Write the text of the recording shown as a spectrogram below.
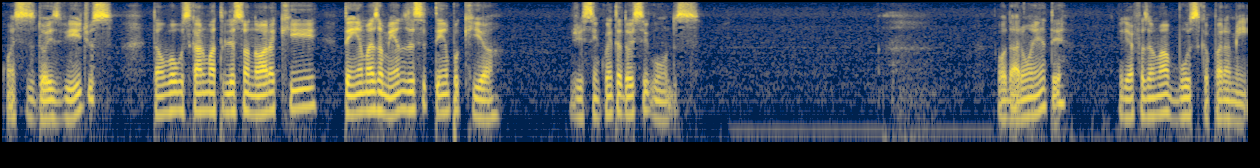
com esses dois vídeos. Então vou buscar uma trilha sonora que tenha mais ou menos esse tempo aqui, ó, de 52 segundos. Vou dar um enter. Ele vai fazer uma busca para mim.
